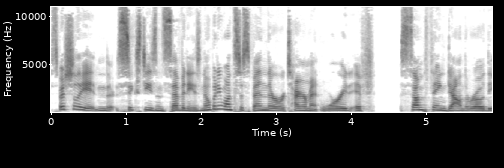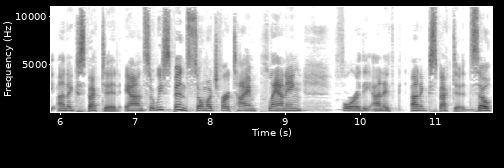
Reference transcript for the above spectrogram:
especially in the 60s and 70s. Nobody wants to spend their retirement worried if something down the road, the unexpected. And so we spend so much of our time planning for the une- unexpected. So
